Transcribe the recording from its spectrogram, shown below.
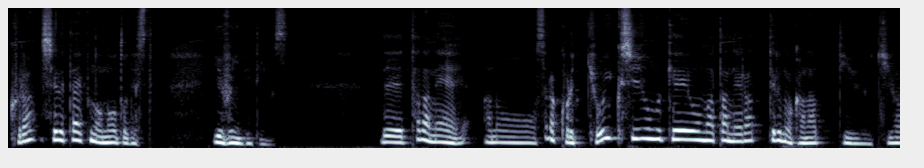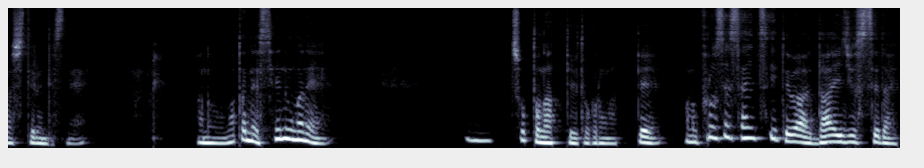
クラムシェルタイプのノートですというふうに出ています。で、ただね、あの、おそらくこれ教育市場向けをまた狙ってるのかなっていう気はしてるんですね。あの、またね、性能がね、ちょっとなっていうところがあって、あの、プロセッサーについては第10世代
